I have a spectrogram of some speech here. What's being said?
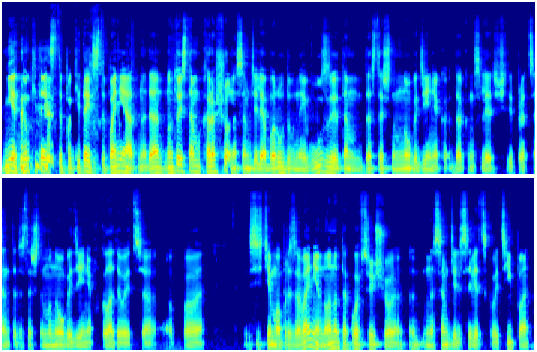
Нет, ну китайцы-то по китайцы-то понятно, да? Ну, то есть там хорошо, на самом деле, оборудованные вузы, там достаточно много денег, да, канцелярия 4%, достаточно много денег вкладывается в систему образования, но оно такое все еще, на самом деле, советского типа,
